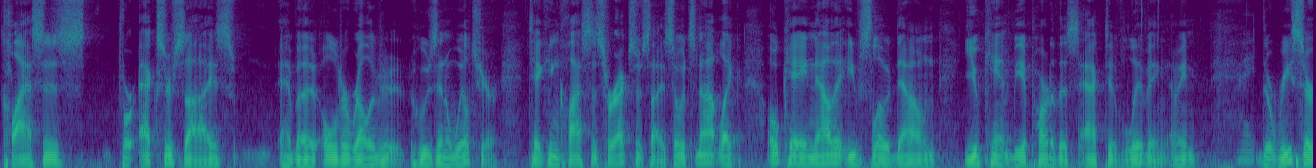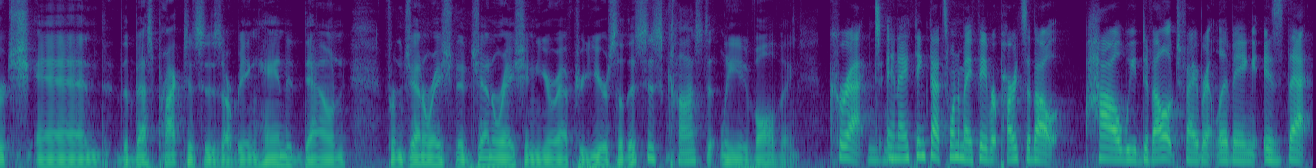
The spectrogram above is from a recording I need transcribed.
classes for exercise have an older relative who's in a wheelchair taking classes for exercise. So it's not like, okay, now that you've slowed down, you can't be a part of this active living. I mean, right. the research and the best practices are being handed down from generation to generation, year after year. So this is constantly evolving. Correct. Mm-hmm. And I think that's one of my favorite parts about how we developed Vibrant Living is that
